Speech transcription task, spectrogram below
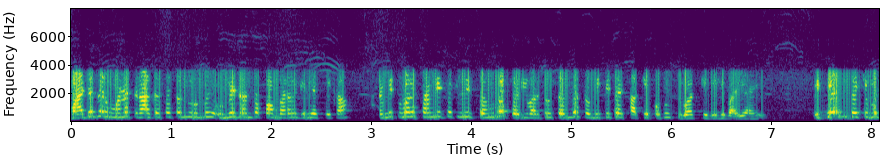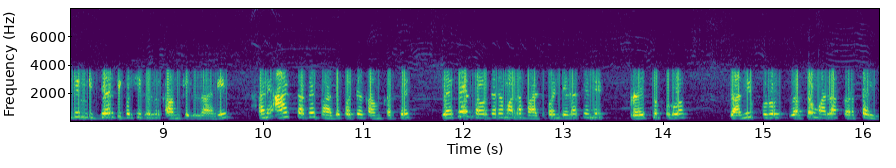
माझ्या जर मनात राग असता तर मी उमेदवारांचा फॉर्म भरायला गेले असते का? आणि मी तुम्हाला सांगितलं की मी संघ परिवार संघ समितीच्या शाखेपासून सुरुवात केलेली बाई आहे. विद्यार्थी परिषदेमध्ये विद्यार्थी परिषदेचं काम केलेलं आहे. आणि आज सगळ्यात भाजपचं काम करते याच्या जबाबदाऱ्या मला भाजपने दिला. त्याने प्रयत्नपूर्वक जाणीवपूर्वक जसं मला करता येईल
